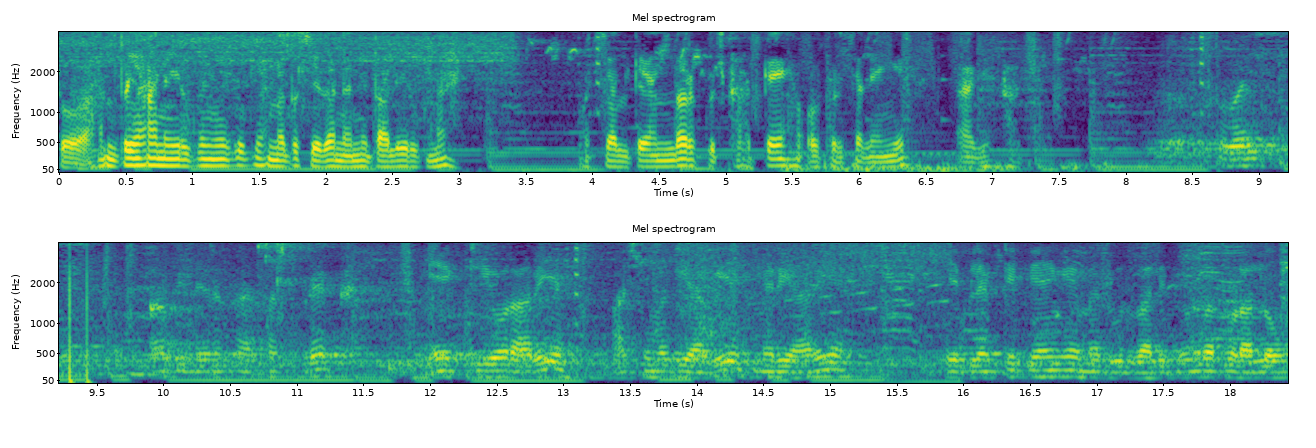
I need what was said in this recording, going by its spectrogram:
तो हम तो यहाँ नहीं रुकेंगे क्योंकि हमें तो सीधा नैनीताल ही रुकना है। और चलते हैं अंदर, कुछ खाते हैं और फिर चलेंगे आगे खाते हैं। तो वाइस अभी ले रखा है फ़र्स्ट ब्रेक एक टी और आ रही है। आशिमा की आ गई है, मेरी आ रही है। ये ब्लैक टी पियेंगे, मैं दूध वाली पीऊँगा, थोड़ा लौंग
